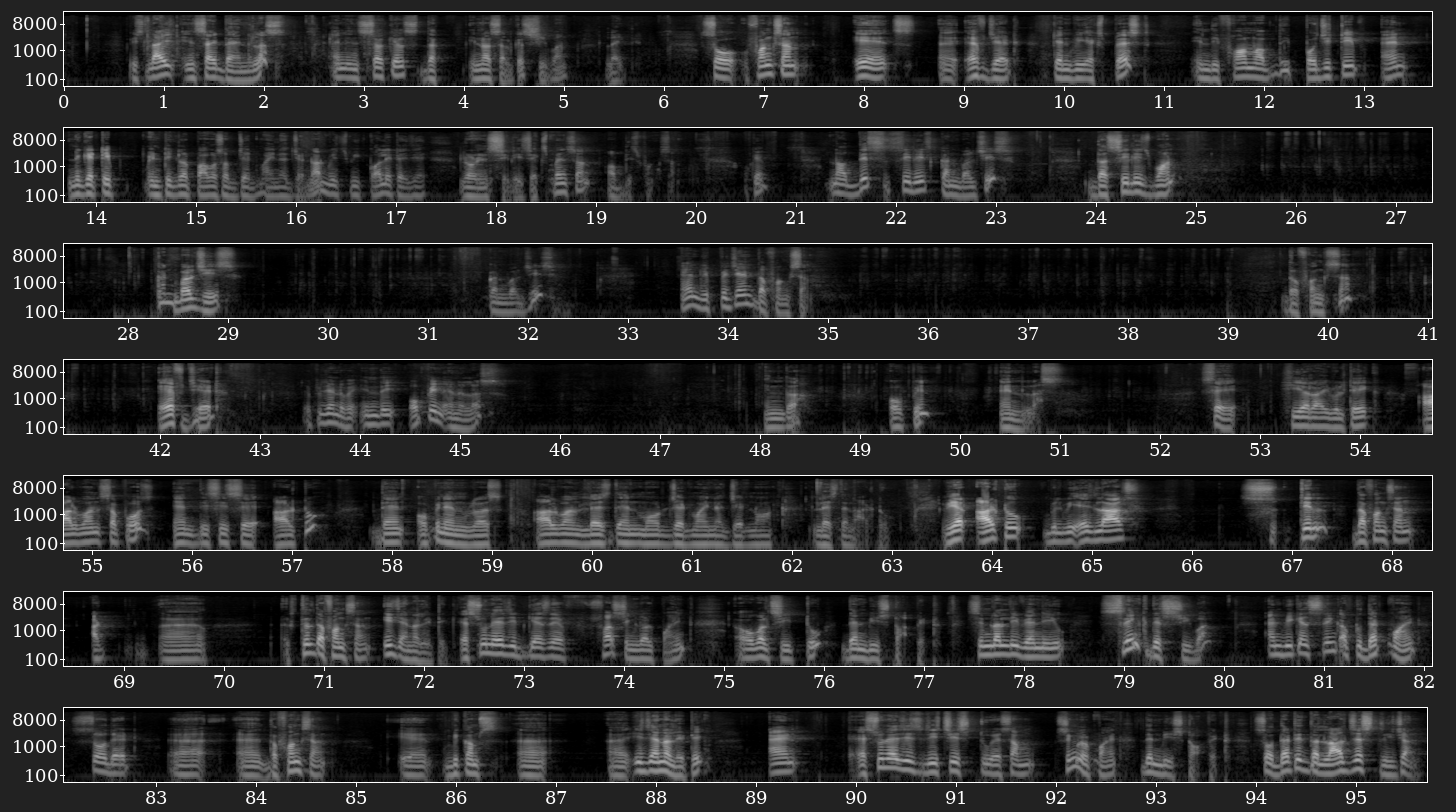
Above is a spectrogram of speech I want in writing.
which lies inside the annulus and encircles the inner circle C 1 like that. So, function a uh, f z can be expressed in the form of the positive and negative integral powers of z minus z naught which we call it as a Laurent's series expansion of this function. Okay. Now, this series converges the series 1 converges converges and represent the function. The function f z represented in the open annulus in the open annulus. Say here I will take R 1 suppose and this is say R 2 then open annulus R 1 less than mod z minus z naught less than R 2, where R 2 will be as large till the function uh, still the function is analytic. As soon as it gets a first singular point over C 2 then we stop it. Similarly, when you shrink this C 1 and we can shrink up to that point. So, that uh, uh, the function uh, becomes uh, uh, is analytic and as soon as it reaches to a some singular point then we stop it. So, that is the largest region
